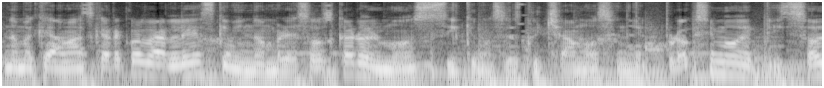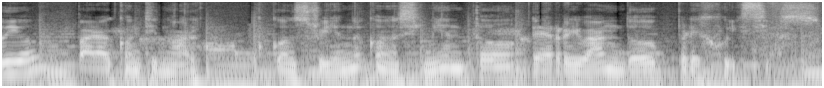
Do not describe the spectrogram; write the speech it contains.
No me queda más que recordarles que mi nombre es Oscar Olmos y que nos escuchamos en el próximo episodio para continuar construyendo conocimiento, derribando prejuicios.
